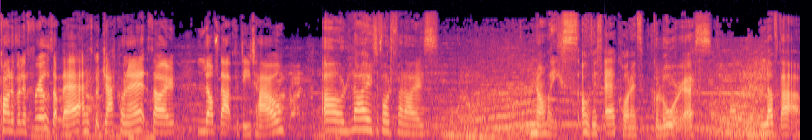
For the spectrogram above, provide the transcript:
Carnival of Frills up there and it's got Jack on it so love that for detail. Oh loads of Oddfellows. Nice. Oh this aircon is glorious. Love that.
